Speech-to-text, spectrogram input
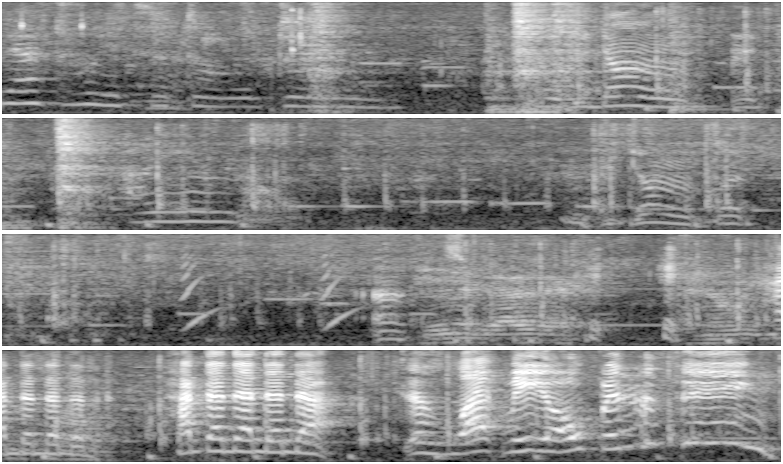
We have to reset the game. No, we don't. I, I don't. I don't. But okay. So, hey, hey, ha da da da da, ha da da da da. Just let me open the thing.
